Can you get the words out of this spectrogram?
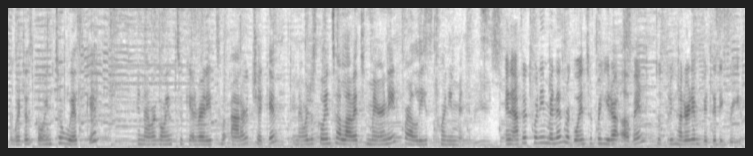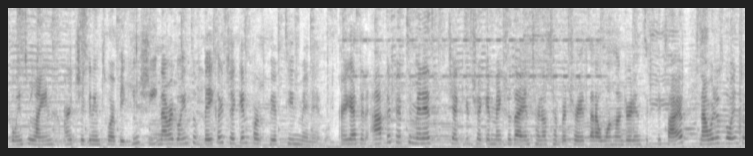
So we're just going to whisk it and now we're going to get ready to add our chicken. And now we're just going to allow it to marinate for at least 20 minutes. And after 20 minutes, we're going to preheat our oven to 350 degrees. Going to line our chicken into our baking sheet. Now we're going to bake our chicken for 15 minutes. All right guys, and after 15 minutes, check your chicken, make sure that internal temperature is at a 165. Now we're just going to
